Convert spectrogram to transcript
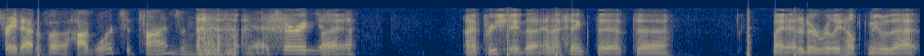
straight out of uh, Hogwarts at times, and yeah, it's very. Uh, I, I appreciate that, and I think that uh, my editor really helped me with that.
